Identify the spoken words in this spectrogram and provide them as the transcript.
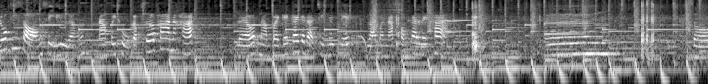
ลูกที่สองสีเหลืองนำไปถูกับเสื้อผ้านะคะ แล้วนำไปใกล้ ๆ กระดาษชิ้นเล็กๆ เรามานับพร้อมกันเลยค่ะหนึ่งสอง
